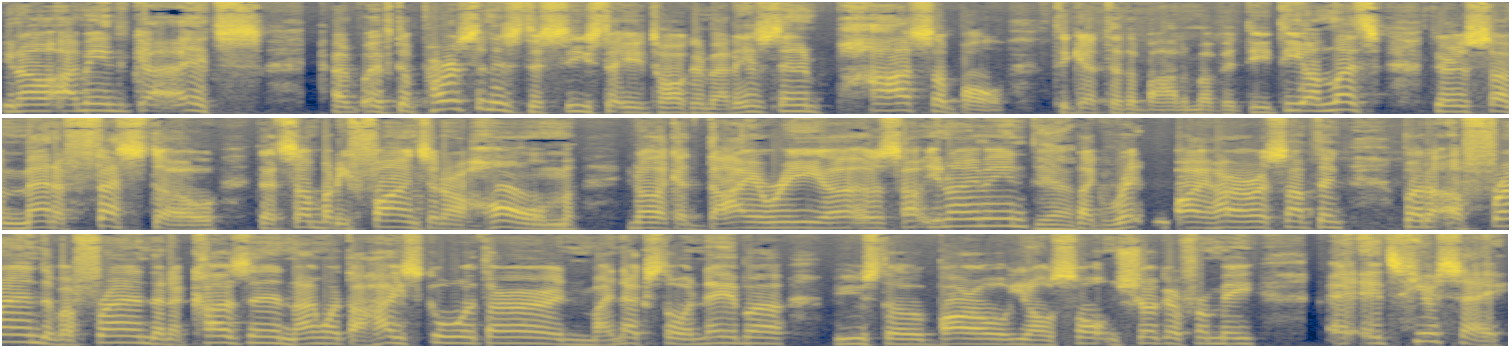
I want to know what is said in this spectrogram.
You know, I mean, it's if the person is deceased that you're talking about, it's impossible to get to the bottom of it, DT, unless there's some manifesto that somebody finds in her home, you know, like a diary uh, or something, you know what I mean? Yeah. Like written by her or something. But a friend of a friend and a cousin, and I went to high school with her, and my next door neighbor who used to borrow, you know, salt and sugar from me. It's hearsay.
